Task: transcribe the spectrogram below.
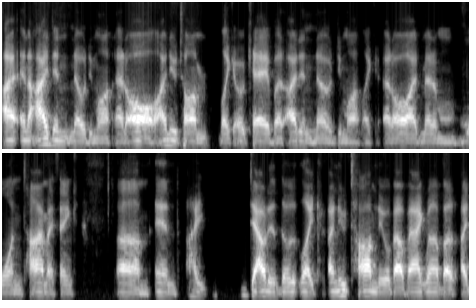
I and I didn't know Dumont at all. I knew Tom like okay, but I didn't know Dumont like at all. I'd met him one time, I think, um, and I doubted those. Like I knew Tom knew about Magma, but I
